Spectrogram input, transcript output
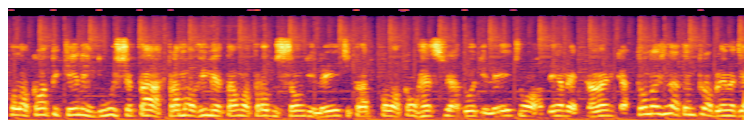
colocar uma pequena indústria para movimentar uma produção de leite, para colocar um um resfriador de leite, uma ordenha mecânica. Então nós ainda temos problema de,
